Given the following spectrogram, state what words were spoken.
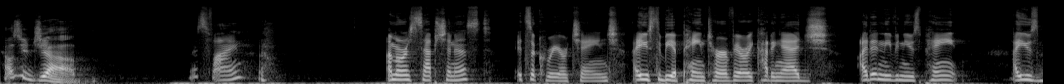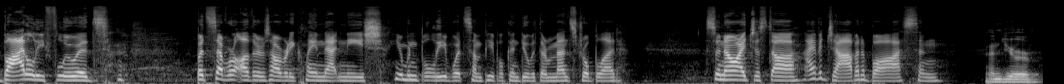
How's your job? It's fine. I'm a receptionist. It's a career change. I used to be a painter, very cutting edge. I didn't even use paint. I used bodily fluids. but several others already claim that niche. You wouldn't believe what some people can do with their menstrual blood. So now I just uh I have a job and a boss and And your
